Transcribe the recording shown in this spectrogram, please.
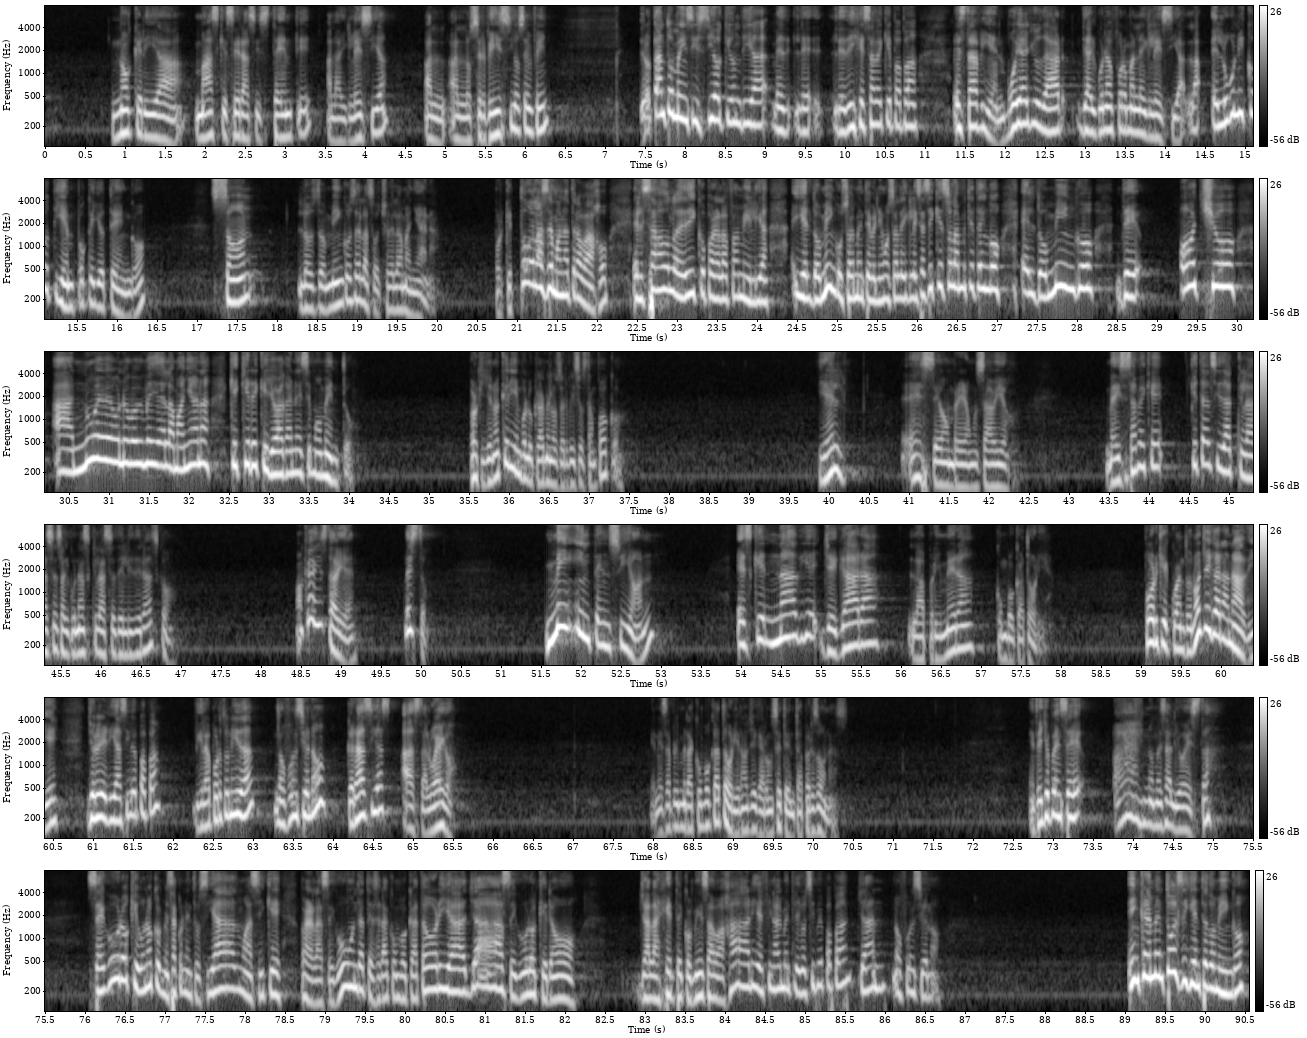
no quería más que ser asistente a la iglesia, a los servicios, en fin. Pero tanto me insistió que un día le, dije, ¿sabe qué, papá? Está bien, voy a ayudar de alguna forma en la iglesia. el único tiempo que yo tengo son los domingos a las 8 de la mañana. Porque toda la semana trabajo, el sábado lo dedico para la familia y el domingo usualmente venimos a la iglesia. Así que solamente tengo el domingo de 8 a 9 o 9 y media de la mañana. ¿Qué quiere que yo haga en ese momento? Porque yo no quería involucrarme en los servicios tampoco. Y él, ese hombre era un sabio. Me dice, ¿sabe qué? ¿Qué tal si da clases, algunas clases de liderazgo? Ok, está bien. Listo. Mi intención es que nadie llegara la primera convocatoria. Porque cuando no llegara nadie, yo le diría, ¿sí ve papá? Di la oportunidad, no funcionó, gracias, hasta luego. En esa primera convocatoria nos llegaron 70 personas. Entonces yo pensé, ay, no me salió esta. Seguro que uno comienza con entusiasmo, así que para la segunda, tercera convocatoria, ya seguro que no, ya la gente comienza a bajar y finalmente digo, sí, papá, ya no funcionó. Incrementó el siguiente domingo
